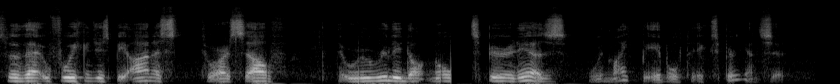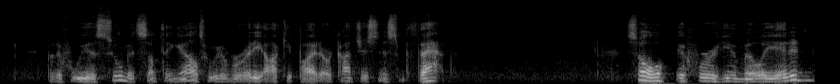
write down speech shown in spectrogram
so that if we can just be honest to ourselves that we really don't know what spirit is, we might be able to experience it. But if we assume it's something else, we have already occupied our consciousness with that. So, if we're humiliated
